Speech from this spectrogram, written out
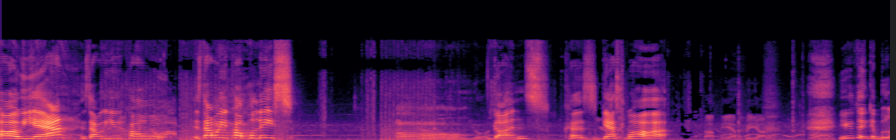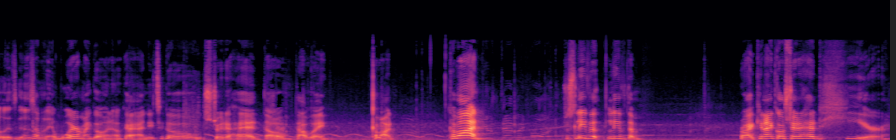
Oh, yeah? Is that what you call... Is that what you call police? Guns. Because guess what? You think a bullet's gonna something? Where am I going? Okay, I need to go straight ahead though. That way. Come on. Come on! Just leave it. Leave them. Right, can I go straight ahead here?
